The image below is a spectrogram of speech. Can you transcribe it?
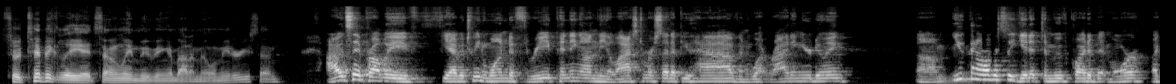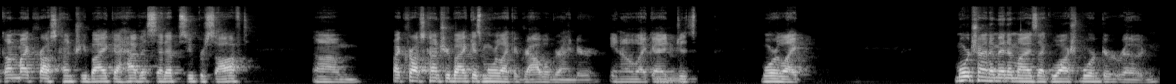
So typically, it's only moving about a millimeter. You said. I would say probably yeah between one to three, depending on the elastomer setup you have and what riding you're doing. Um, You Mhm. can obviously get it to move quite a bit more. Like on my cross country bike, I have it set up super soft. Um, my cross country bike is more like a gravel grinder. You know, like I Mhm. just more like more trying to minimize like washboard dirt road.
